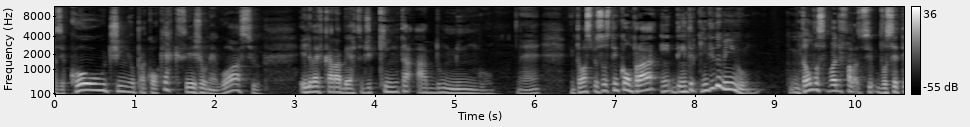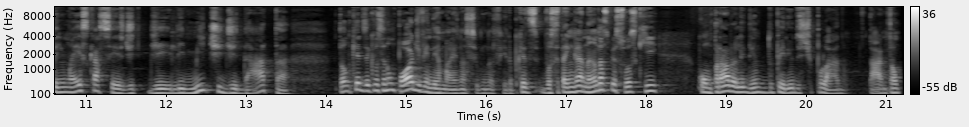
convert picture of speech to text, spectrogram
fazer coaching, ou para qualquer que seja o negócio, ele vai ficar aberto de quinta a domingo. Né? Então as pessoas têm que comprar entre quinta e domingo. Então você pode falar, se você tem uma escassez de, de limite de data, então quer dizer que você não pode vender mais na segunda-feira, porque você está enganando as pessoas que compraram ali dentro do período estipulado. Tá? Então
